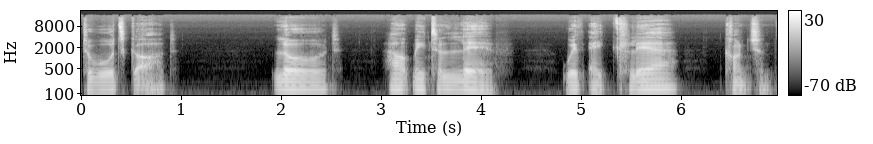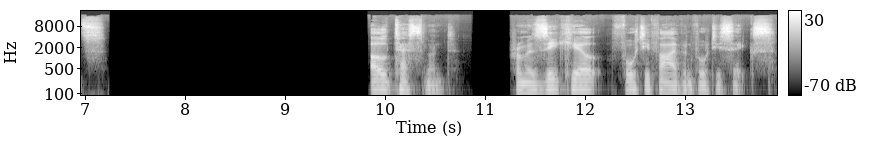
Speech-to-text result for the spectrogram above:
towards God. Lord, help me to live with a clear conscience. Old Testament from Ezekiel 45 and 46.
